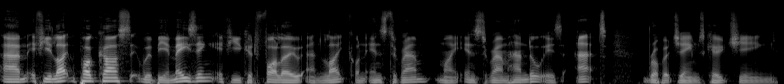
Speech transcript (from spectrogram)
Um, if you like the podcast, it would be amazing if you could follow and like on Instagram. My Instagram handle is at Robert James Coaching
